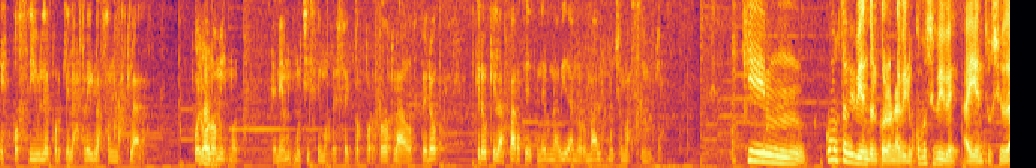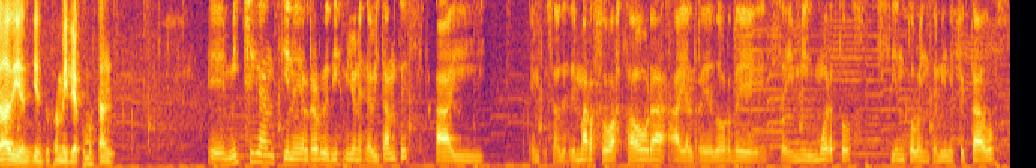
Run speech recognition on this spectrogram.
es posible porque las reglas son más claras. Vuelvo lo mismo, tenemos muchísimos defectos por todos lados, pero creo que la parte de tener una vida normal es mucho más simple. Mm, ¿Cómo estás viviendo el coronavirus? ¿Cómo se vive ahí en tu ciudad y en, y en tu familia? ¿Cómo están? Eh, Michigan tiene alrededor de 10 millones de habitantes. Hay, empezando desde marzo hasta ahora, hay alrededor de 6.000 muertos, 120.000 infectados.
